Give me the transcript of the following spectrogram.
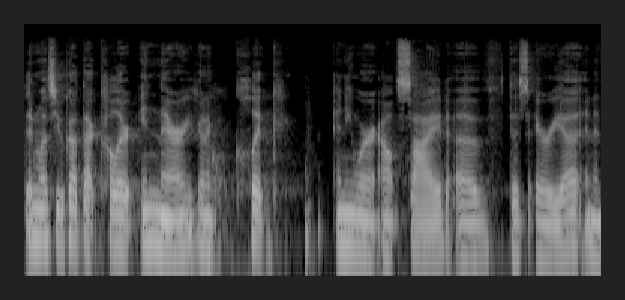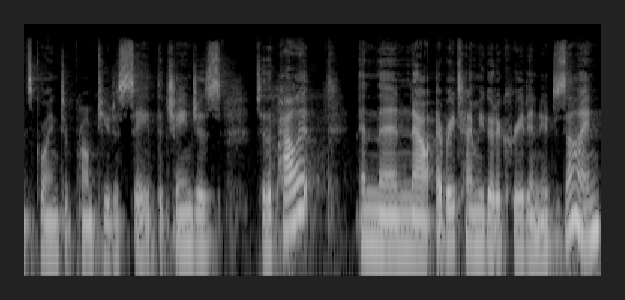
Then once you've got that color in there, you're going to click anywhere outside of this area and it's going to prompt you to save the changes to the palette. And then now every time you go to create a new design,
